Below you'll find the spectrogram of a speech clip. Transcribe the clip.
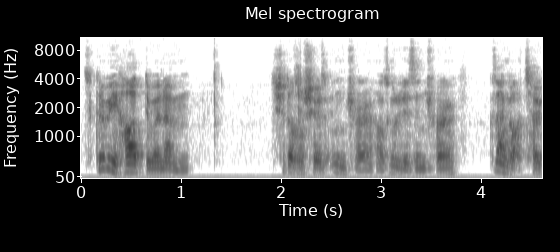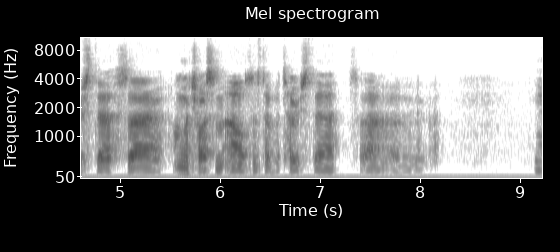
It's gonna be hard doing um Shidazzle show's intro. I was gonna do his intro because I ain't got a toaster, so I'm gonna try something else instead of a toaster. So yeah.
